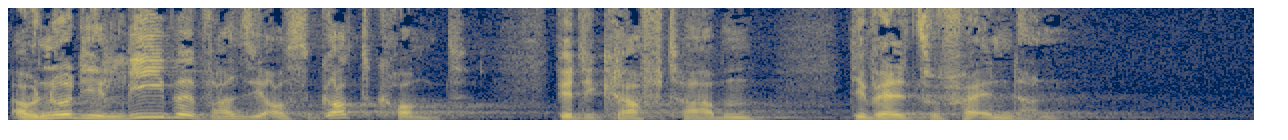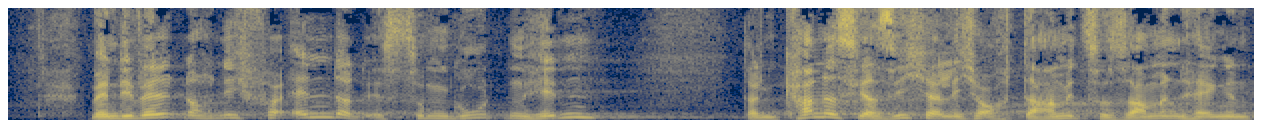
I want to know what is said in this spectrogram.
Aber nur die Liebe, weil sie aus Gott kommt, wird die Kraft haben, die Welt zu verändern. Wenn die Welt noch nicht verändert ist zum Guten hin, dann kann es ja sicherlich auch damit zusammenhängen,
